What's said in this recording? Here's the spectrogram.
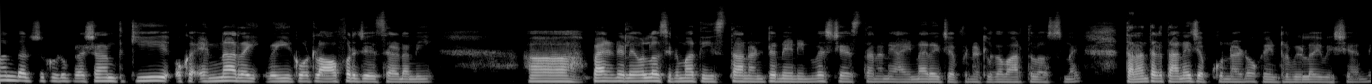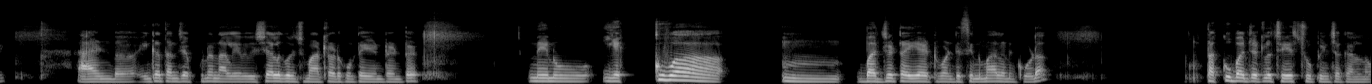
హనుమాన్ దర్శకుడు ప్రశాంత్‌కి ఒక ఎన్ఆర్ఐ వెయ్యి కోట్ల ఆఫర్ చేశాడని పన్నెండు లెవెల్‌లో సినిమా తీస్తానంటే నేను ఇన్వెస్ట్ చేస్తానని ఆ ఎన్ఆర్ఐ చెప్పినట్లుగా వార్తలు వస్తున్నాయి తనంతట తానే చెప్పుకున్నాడు ఒక ఇంటర్వ్యూలో ఈ విషయాన్ని. అండ్ ఇంకా తను చెప్పుకున్న 4, 5 విషయాల గురించి మాట్లాడుకుంటే ఏంటంటే, నేను ఎక్కువ బడ్జెట్ అయ్యేటువంటి సినిమాలను కూడా తక్కువ బడ్జెట్‌లో చేసి చూపించగలను.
